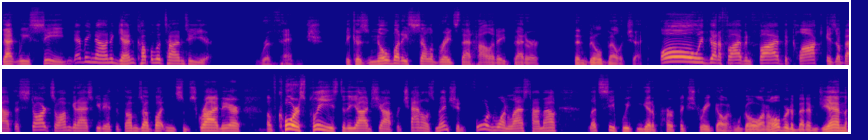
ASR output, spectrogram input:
that we see every now and again, a couple of times a year revenge, because nobody celebrates that holiday better than Bill Belichick. Oh, we've got a five and five. The clock is about to start. So I'm going to ask you to hit the thumbs up button, subscribe here. Of course, please to the OddsShopper channel. As mentioned, four and one last time out. Let's see if we can get a perfect streak going. We'll go on over to BetMGM,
